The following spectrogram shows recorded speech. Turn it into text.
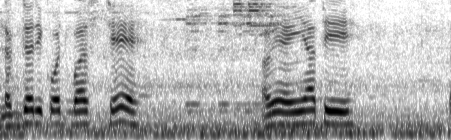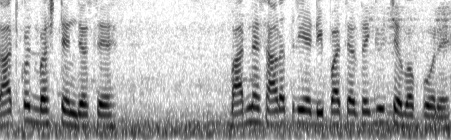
Luxury coach bus છે. હવે અહીંયાથી રાજકોટ બસ સ્ટેન્ડ જશે. બારને સાડત્રીએ ડિપાર્ચર થઈ ગયું છે બપોરે.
